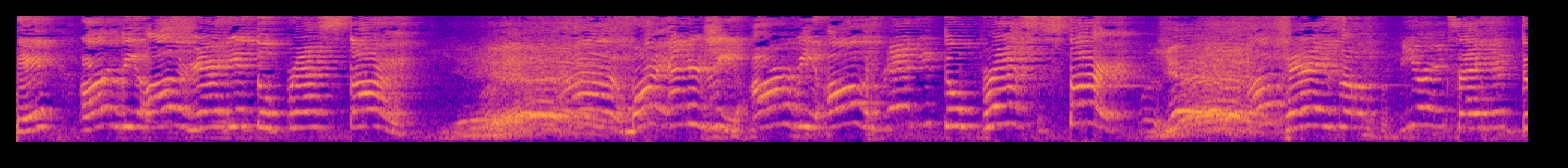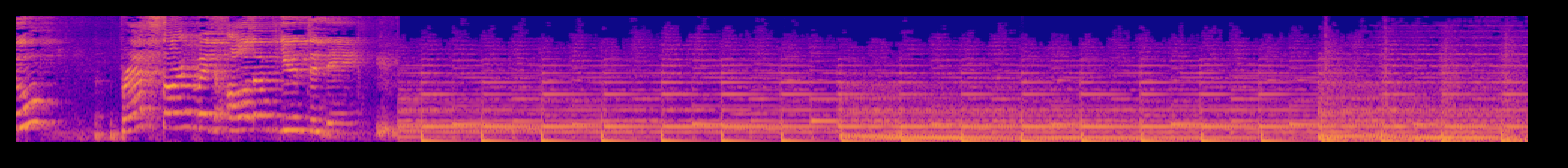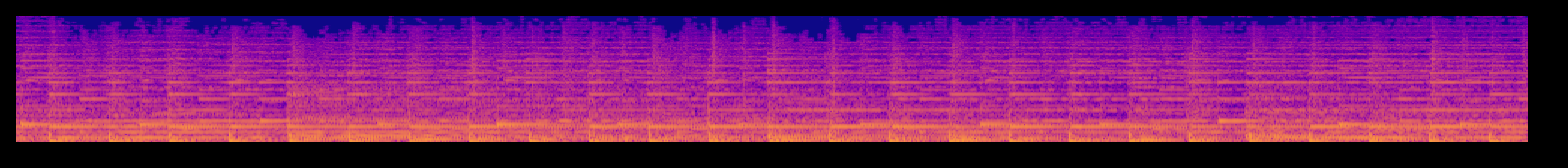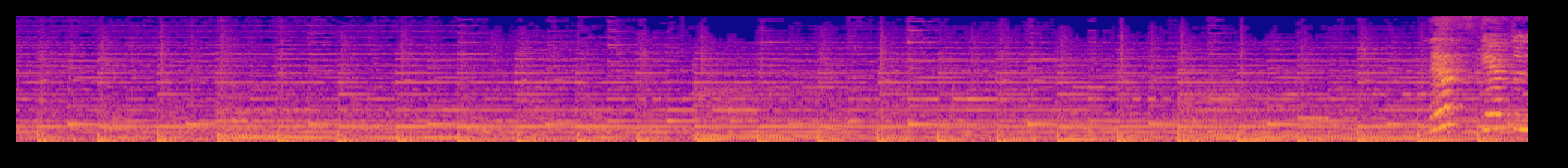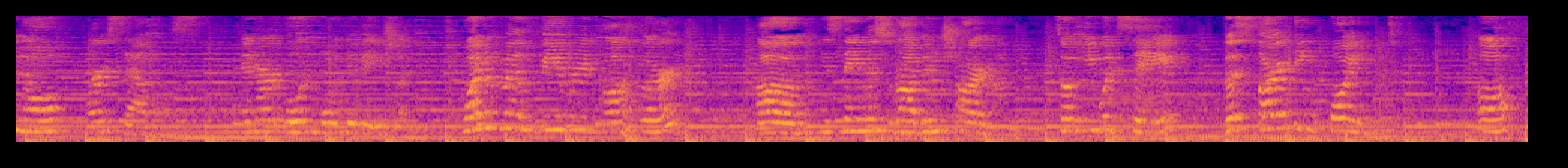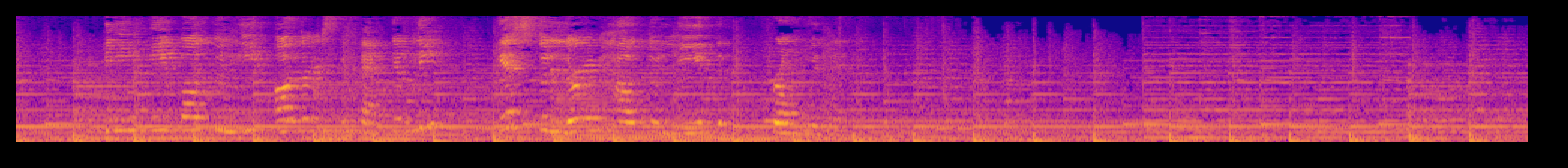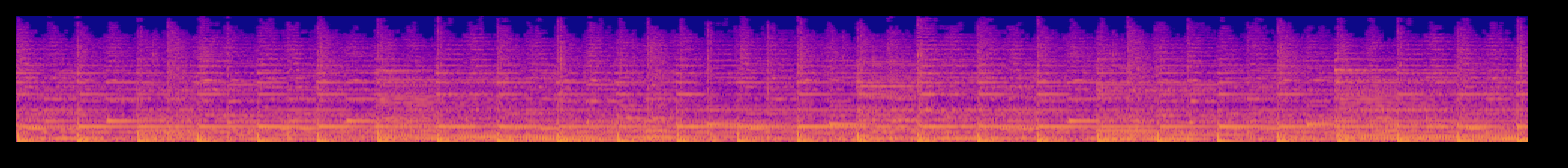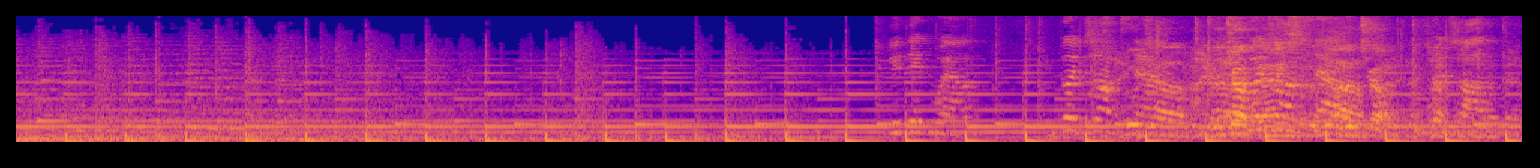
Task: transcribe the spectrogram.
Okay? Are we all ready to press start? Yes! Uh, more energy. Are we all ready to press start? Yes! Okay, so we are excited to press start with all of you today. Get to know ourselves and our own motivation. One of my favorite author, um, his name is Robin Sharma. So he would say, the starting point of being able to lead others effectively is to learn how to lead from within. You did well. Good job, Good Sam. job. Good job, Good guys. job, Sam. Good job. Good job.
